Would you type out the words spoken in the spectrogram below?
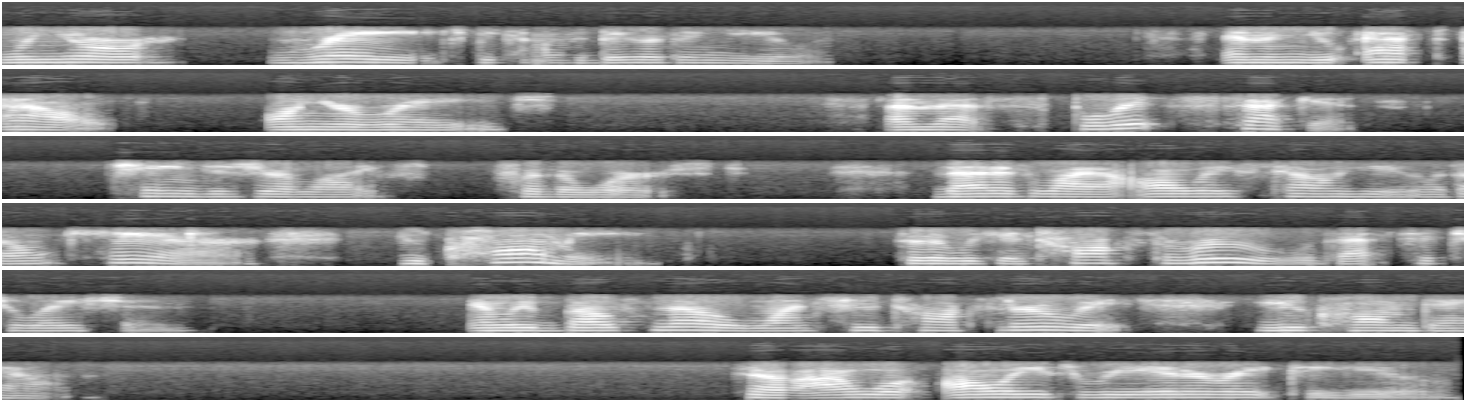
when your rage becomes bigger than you. And then you act out on your rage and that split second changes your life for the worst. That is why I always tell you, I don't care. You call me so that we can talk through that situation. And we both know once you talk through it, you calm down. So I will always reiterate to you,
